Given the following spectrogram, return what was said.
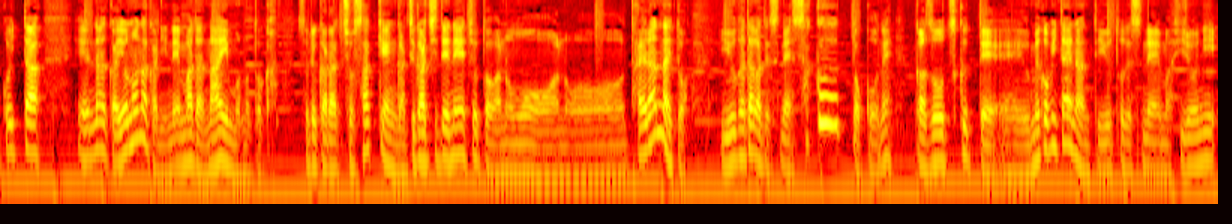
こういった、え、なんか世の中にね、まだないものとか、それから著作権ガチガチでね、ちょっとあのもう、あの耐えられないという方がですね、サクッとこうね、画像を作って、え、埋め込みたいなんていうとですね、まあ、非常に、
